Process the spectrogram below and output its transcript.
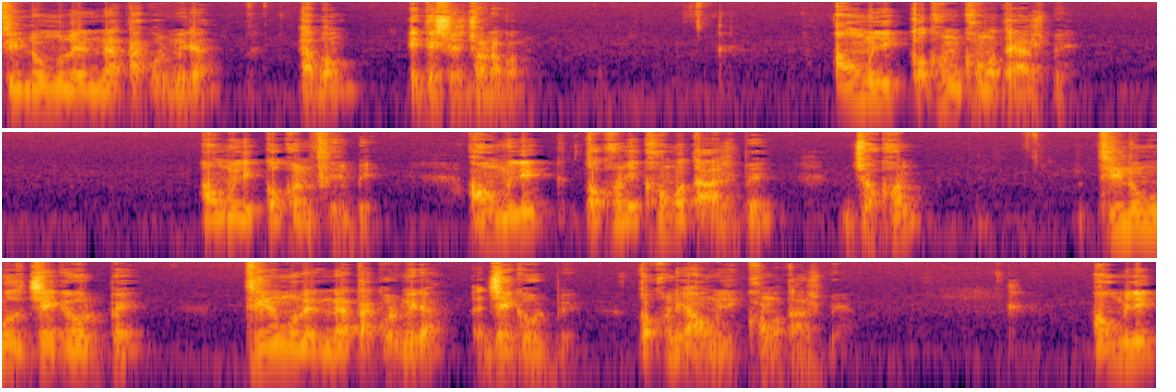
তৃণমূলের নেতাকর্মীরা এবং এদেশের জনগণ। আওয়ামী লীগ কখন ক্ষমতায় আসবে? আওয়ামী লীগ কখন ফিরবে? আওয়ামী লীগ তখনই ক্ষমতা আসবে যখন তৃণমূল জেগে উঠবে, তৃণমূলের নেতাকর্মীরা জেগে উঠবে, তখনই আওয়ামী লীগ ক্ষমতা আসবে। আওয়ামী লীগ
